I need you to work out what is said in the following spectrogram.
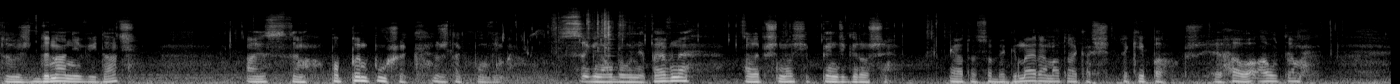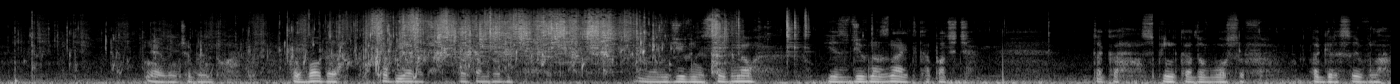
Tu już dna nie widać, a jest ten popępuszek, że tak powiem. Sygnał był niepewny, ale przynosi 5 groszy. Ja to sobie gmeram, a to jakaś ekipa przyjechała autem. Nie wiem, czy będę tu wodę pobierać, co tam robić. Miał dziwny sygnał. Jest dziwna znajdka, patrzcie. Taka spinka do włosów, agresywna.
